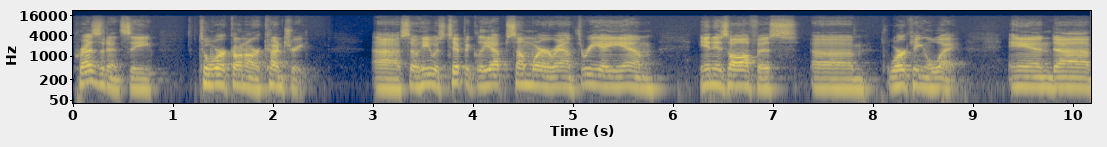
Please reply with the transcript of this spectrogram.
presidency to work on our country. Uh, so he was typically up somewhere around 3 a.m. in his office um, working away. And uh,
